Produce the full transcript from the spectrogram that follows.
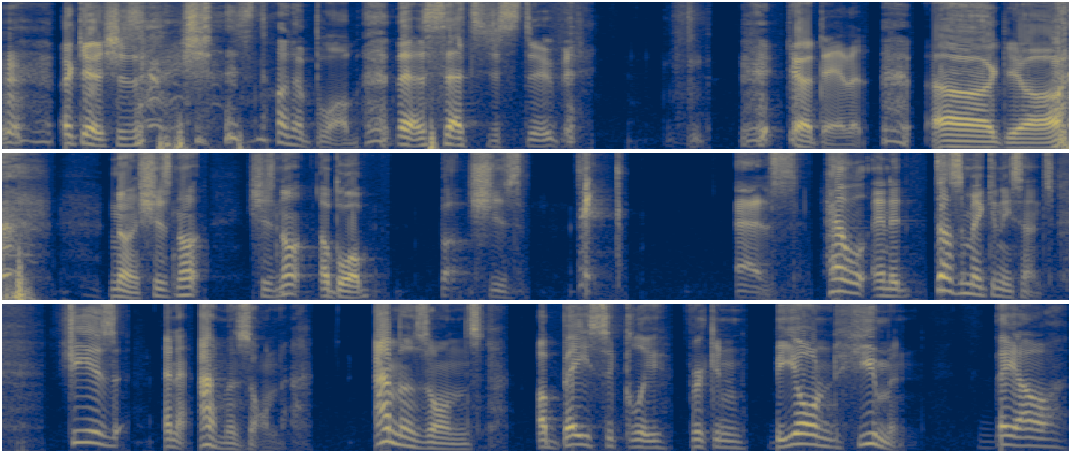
okay, she's she's not a blob. That's that's just stupid. God damn it. Oh god. No, she's not she's not a blob, but she's thick as hell and it doesn't make any sense. She is an Amazon. Amazons are basically freaking beyond human. They are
